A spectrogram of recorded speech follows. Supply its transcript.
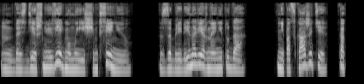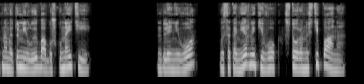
Да здешнюю ведьму мы ищем, Ксению. Забрели, наверное, не туда. Не подскажете, как нам эту милую бабушку найти? Для него высокомерный кивок в сторону Степана.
